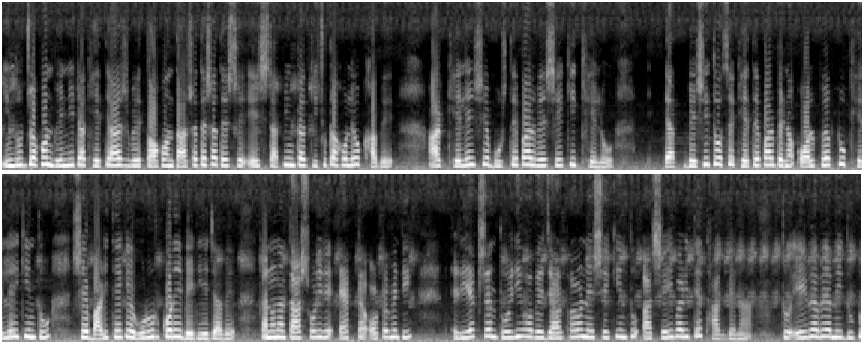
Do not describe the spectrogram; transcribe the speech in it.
ইঁদুর যখন ভেন্ডিটা খেতে আসবে, তখন তার সাথে সাথে সে এই স্টাফিংটা কিছুটা হলেও খাবে। আর খেলেই সে বুঝতে পারবে সে কি খেলো। এক, বেশি তো সে খেতে পারবে না, অল্প একটু খেলেই কিন্তু সে বাড়ি থেকে হুড়ুর করেই বেরিয়ে যাবে। কেননা তার শরীরে একটা অটোমেটিক রিয়াকশান তৈরি হবে, যার কারণে সে কিন্তু আর সেই বাড়িতে থাকবে না। তো এইভাবে আমি দুটো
